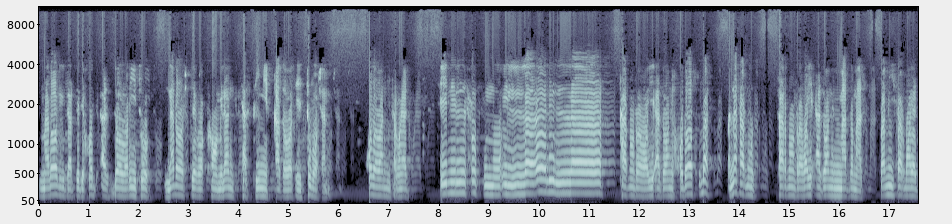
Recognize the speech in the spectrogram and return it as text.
ملالی در دل خود از داوری تو نداشته و کاملا تسلیم قضاوت تو باشند. خداوند میفرماید این الحکم الا لله. فرمان روایی از آن خداست و بس. و نفرمود فرمان روایی از آن مردم است. و میفرماید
